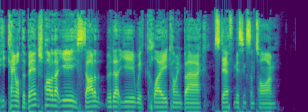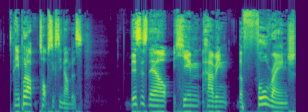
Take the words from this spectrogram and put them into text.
he came off the bench part of that year. He started that year with Clay coming back, Steph missing some time. And he put up top 60 numbers. This is now him having the full range.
